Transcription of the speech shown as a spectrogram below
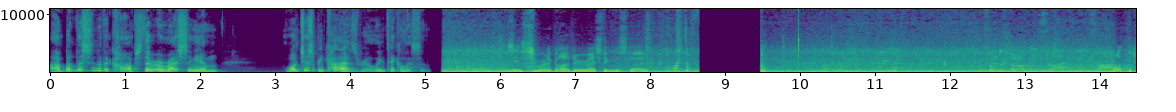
Uh, but listen to the cops. They're arresting him. Well, just because, really. Take a listen. They swear to God they're arresting this guy. What the f- What the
